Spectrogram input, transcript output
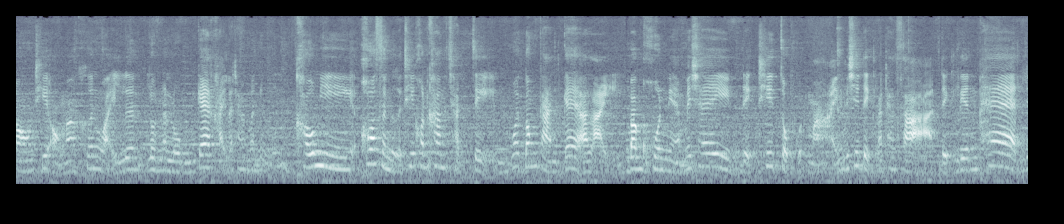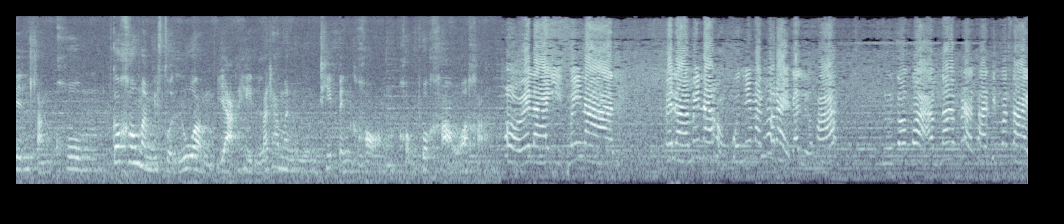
น้องๆที่ออกมาเคลื่อนไหวเรื่องรณรงค์แก้ไขรัฐธรรมนูญเขามีข้อเสนอที่ค่อนข้างชัดเจนว่าต้องการแก้อะไร บางคนเนี่ยไม่ใช่เด็กที่จบกฎหมาย ไม่ใช่เด็กรัฐศาสตร์ เด็กเรียนแพทย์ เรียนสังคม ก็เข้ามามีส่วนร่วม อยากเห็นรัฐธรรมนูญที่เป็นของของพวกเขาอะค่ะขอเวลาอีกไม่นาน เวลาไม่นานของคุณนี่มันเท่าไหร่กันหรือคะ หรือจนกว่าอำนาจประชาธิปไตย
